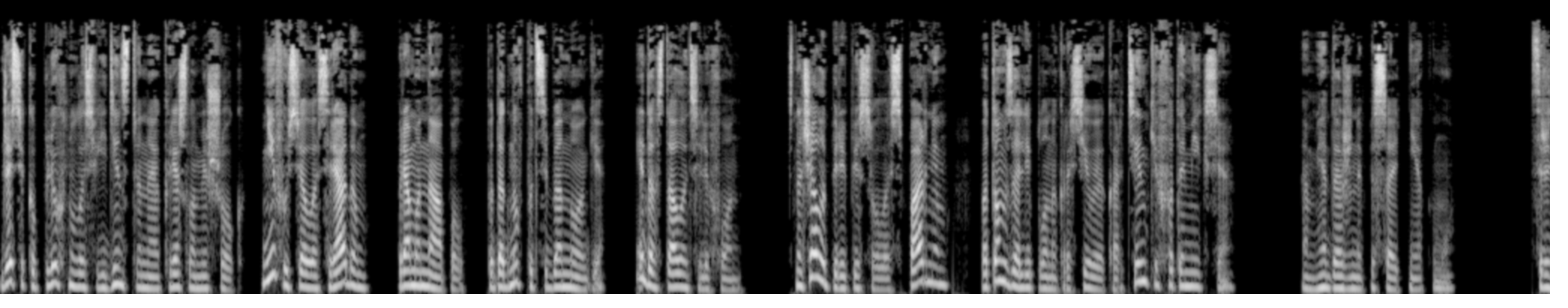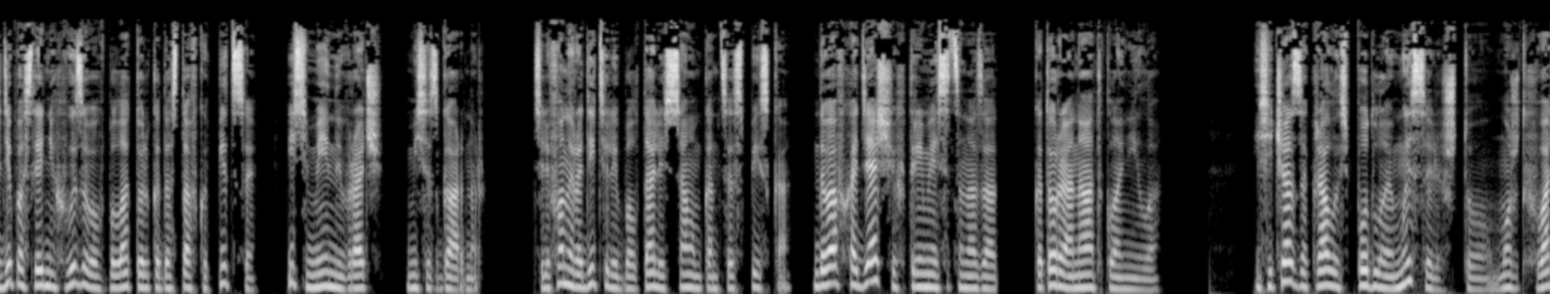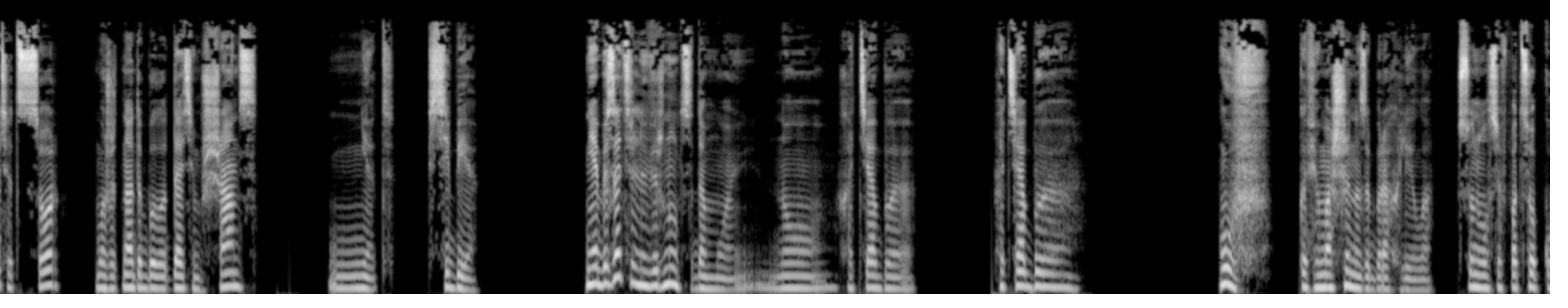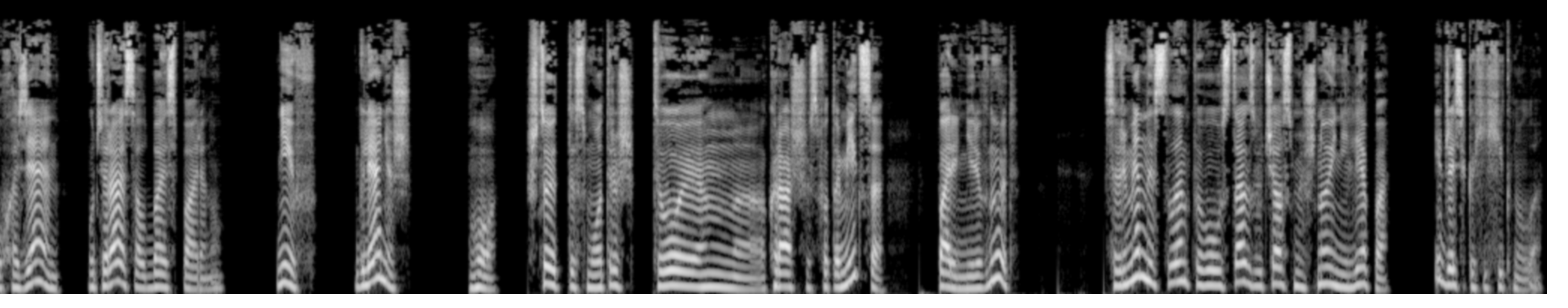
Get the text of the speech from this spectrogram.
Джессика плюхнулась в единственное кресло-мешок. Ниф уселась рядом, прямо на пол, подогнув под себя ноги, и достала телефон. Сначала переписывалась с парнем, потом залипла на красивые картинки в фотомиксе, а мне даже написать некому. Среди последних вызовов была только доставка пиццы и семейный врач миссис Гарнер. Телефоны родителей болтались в самом конце списка. Два входящих три месяца назад, которые она отклонила. И сейчас закралась подлая мысль, что, может, хватит ссор, может, надо было дать им шанс. Нет, себе. Не обязательно вернуться домой, но хотя бы... Хотя бы... Уф, кофемашина забарахлила. Сунулся в подсобку хозяин, утирая с лба испарину. «Ниф, глянешь?» «О, что это ты смотришь? Твой эм, краш из фотомикса? Парень не ревнует?» Современный сленг в его устах звучал смешно и нелепо, и Джессика хихикнула.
